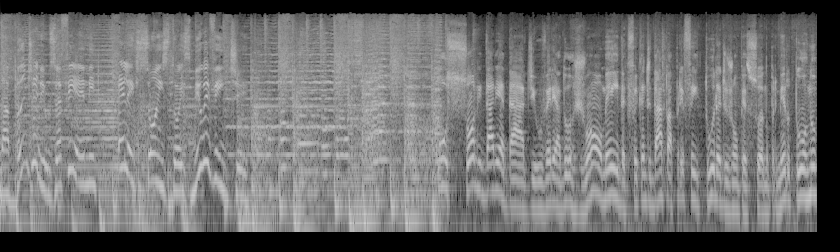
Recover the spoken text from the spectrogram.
Na Band News FM, eleições 2020. O Solidariedade, o vereador João Almeida, que foi candidato à prefeitura de João Pessoa no primeiro turno,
